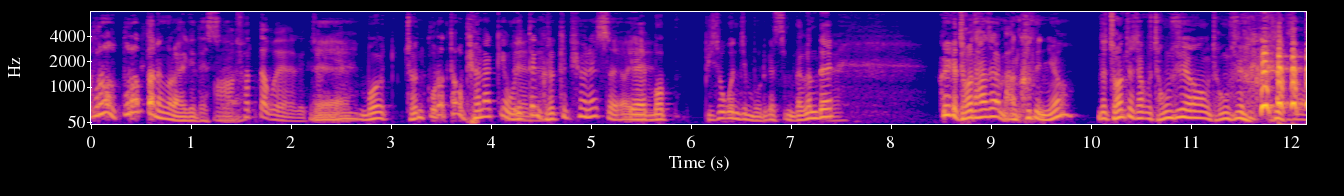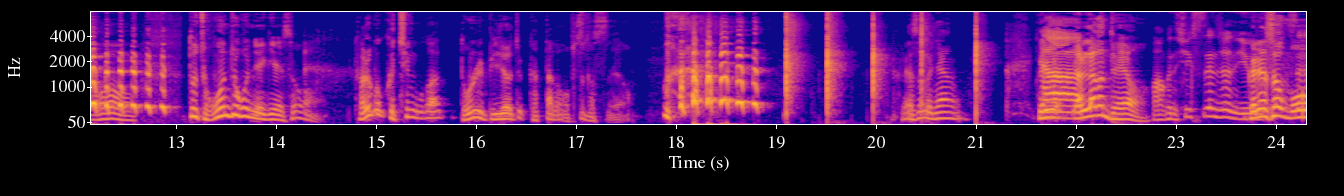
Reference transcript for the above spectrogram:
꿇어, 꿇었다는 걸 알게 됐어요. 아, 쉬었다고 해야겠죠. 예, 뭐전 꿇었다고 표현할게요. 우리 땐 네네. 그렇게 표현했어요. 예, 뭐 비속어인지 모르겠습니다. 근데 네. 그러니까 저보다 한살 많거든요. 근데 저한테 자꾸 정수영, 정수영 그래서 또 조곤조곤 얘기해서 결국 그 친구가 돈을 빌려 갔다가 없어졌어요. 그래서 그냥 그리고 야. 연락은 돼요. 아, 근데 식스센전 이후 그래서 식스센스의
